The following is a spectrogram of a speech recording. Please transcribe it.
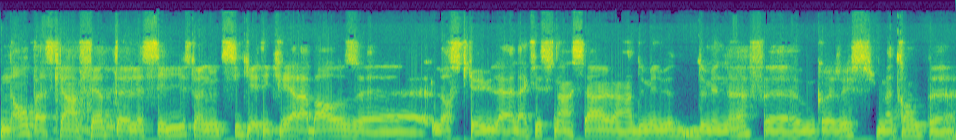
Non, parce qu'en fait, le CELI, c'est un outil qui a été créé à la base euh, lorsqu'il y a eu la, crise financière en 2008-2009. Euh, vous me corrigez si je me trompe. Euh,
